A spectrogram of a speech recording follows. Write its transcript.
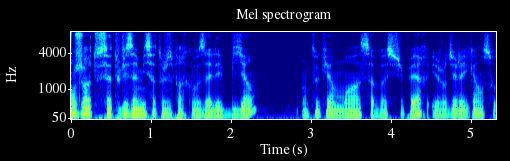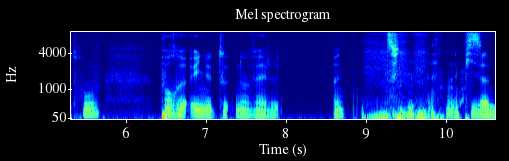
Bonjour à tous et à tous les amis, ça toi j'espère que vous allez bien. En tout cas moi ça va super. Et aujourd'hui les gars on se retrouve pour une toute nouvelle... Un, un épisode.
